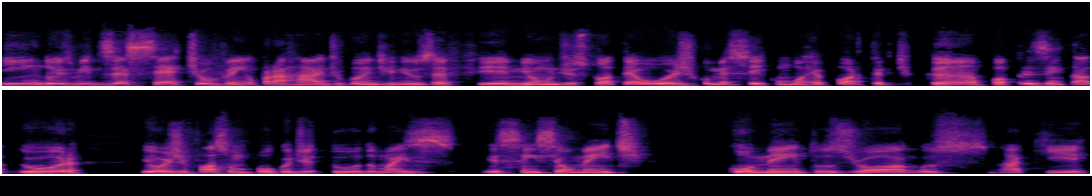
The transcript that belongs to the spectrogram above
E em 2017 eu venho para a rádio Band News FM, onde estou até hoje. Comecei como repórter de campo, apresentador, e hoje faço um pouco de tudo, mas essencialmente comento os jogos aqui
